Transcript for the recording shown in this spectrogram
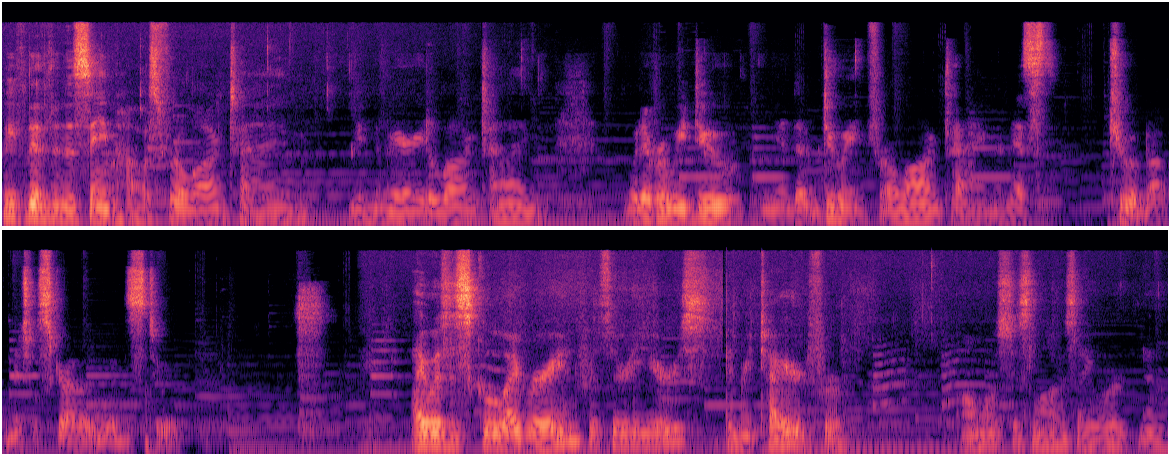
We've lived in the same house for a long time. We've been married a long time. Whatever we do, we end up doing for a long time, and that's true about Mitchell Scarlett Woods too. I was a school librarian for 30 years, been retired for almost as long as I work now.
